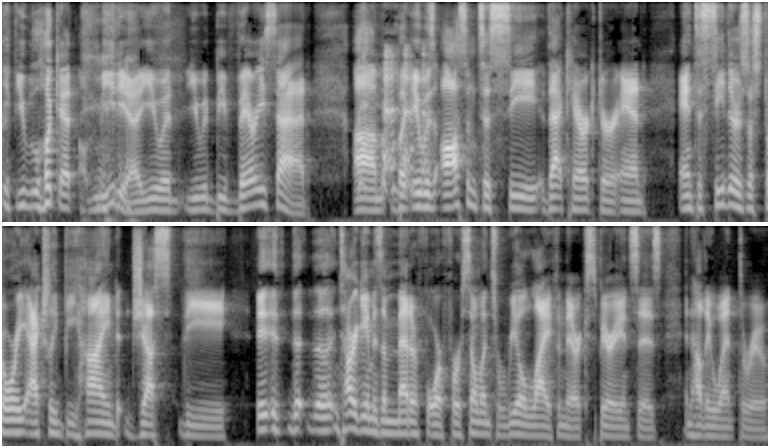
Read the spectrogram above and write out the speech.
if you look at media, you would you would be very sad. Um, but it was awesome to see that character and and to see there's a story actually behind just the it, it, the, the entire game is a metaphor for someone's real life and their experiences and how they went through.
